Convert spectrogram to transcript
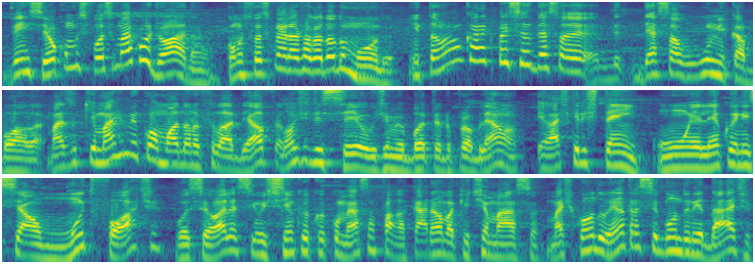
Venceu como se fosse Michael Jordan, como se fosse o melhor jogador do mundo. Então é um cara que precisa dessa, de- dessa única bola. Mas o que mais me incomoda no Philadelphia, longe de ser o Jimmy Butler do problema, eu acho que eles têm um elenco inicial muito forte. Você olha assim, os cinco que começam a falar, caramba, que massa. Mas quando entra a segunda unidade,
